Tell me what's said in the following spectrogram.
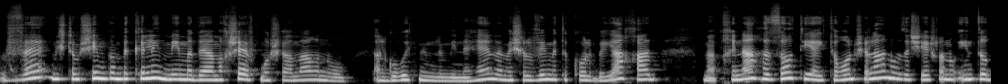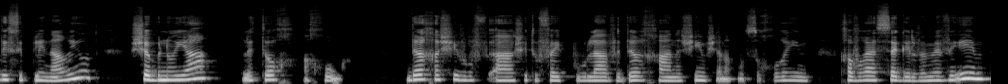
ומשתמשים גם בכלים ממדעי המחשב, כמו שאמרנו, אלגוריתמים למיניהם, ומשלבים את הכל ביחד. מהבחינה הזאת היתרון שלנו זה שיש לנו אינטרדיסציפלינריות שבנויה לתוך החוג. דרך השיתוף, השיתופי פעולה ודרך האנשים שאנחנו שוכרים, חברי הסגל ומביאים,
